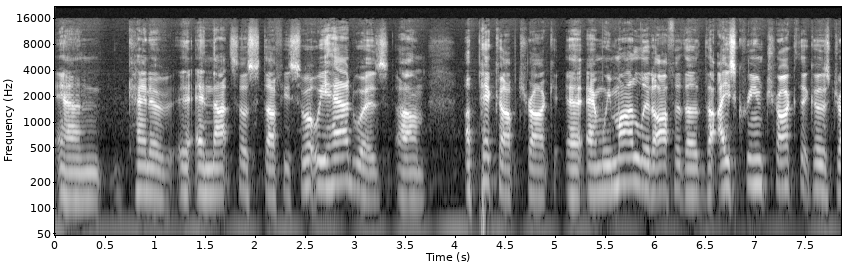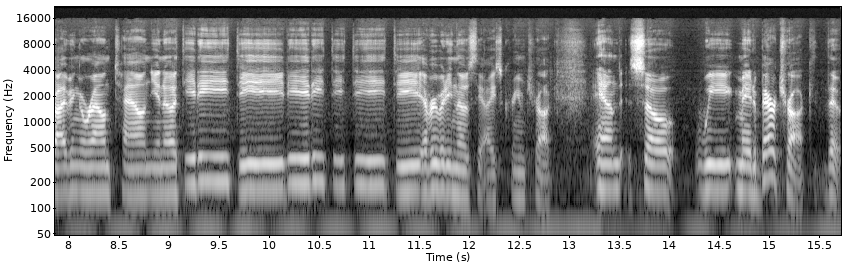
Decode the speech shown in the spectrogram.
and kind of and not so stuffy. So what we had was. A pickup truck, uh, and we modeled it off of the, the ice cream truck that goes driving around town. You know, dee dee dee dee dee dee dee dee. Everybody knows the ice cream truck, and so we made a bear truck that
